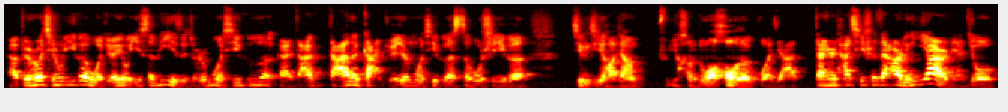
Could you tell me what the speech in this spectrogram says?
啊，比如说其中一个我觉得有意思的例子就是墨西哥，感大家大家的感觉就是墨西哥似乎是一个经济好像很落后的国家，但是它其实在二零一二年就。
